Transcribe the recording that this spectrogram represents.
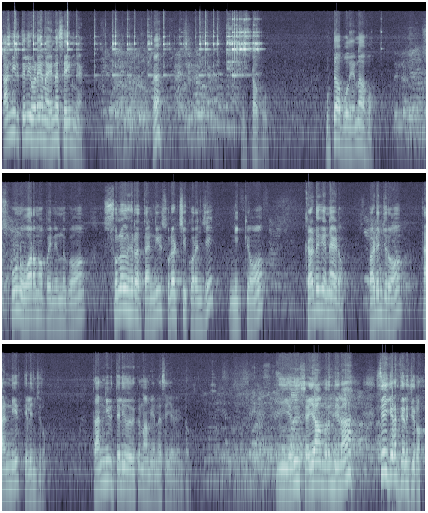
தண்ணீர் தெளிவடைய நான் என்ன செய்யணுங்க? ஆ? விட்டா போதும். விட்டா போதும். என்ன ஆகும்? ஸ்பூன் ஓரமாக போய் நின்றுக்கும் சுழல்கிற தண்ணீர் சுழற்சி குறைஞ்சி நிற்கும் கடுகு என்ன ஆகிடும் படிஞ்சிரும். தண்ணீர் தெளிஞ்சிரும். தண்ணீர் தெளிவதற்கு நாம் என்ன செய்ய வேண்டும்? நீ எதுவும் செய்யாமல் இருந்தீன்னா சீக்கிரம் தெளிஞ்சிடும்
